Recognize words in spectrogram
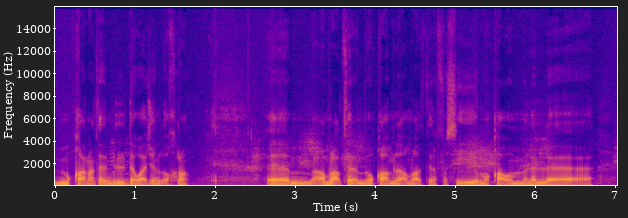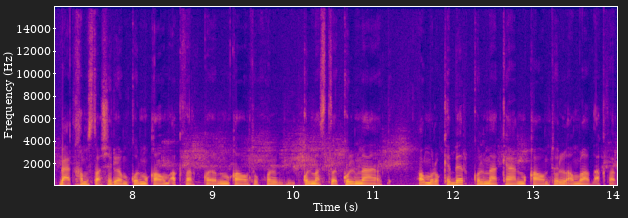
مقارنة بالدواجن الأخرى. أمراض مقاوم للأمراض التنفسية مقاوم لل بعد 15 يوم يكون مقاوم أكثر مقاومته كل ما كل ما عمره كبر كل ما كان مقاومته للأمراض أكثر.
